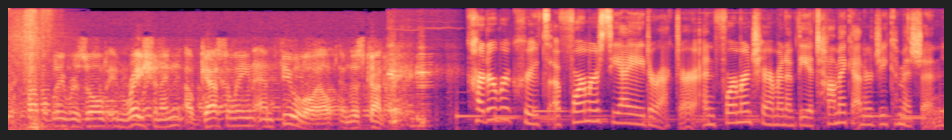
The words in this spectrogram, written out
Would probably result in rationing of gasoline and fuel oil in this country. Carter recruits a former CIA director and former chairman of the Atomic Energy Commission,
